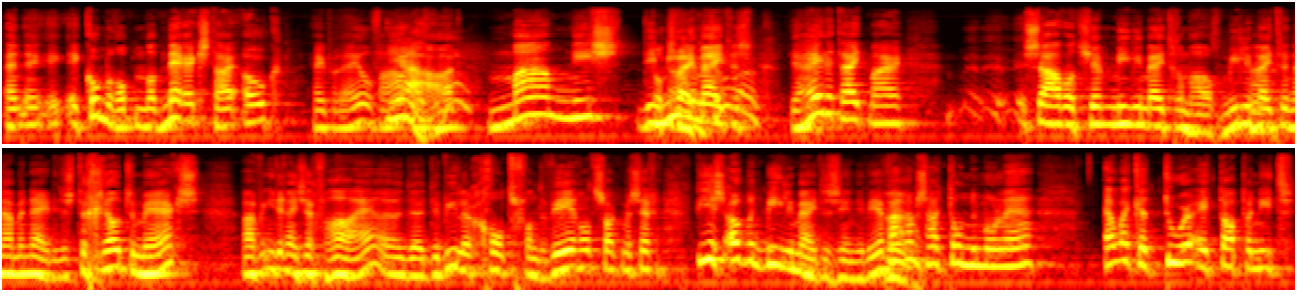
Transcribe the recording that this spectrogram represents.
En ik, ik kom erop omdat Merckx daar ook, heeft er een heel verhaal Ja. over manisch die Tot millimeters, de hele tijd maar zadeltje millimeter omhoog, millimeter naar beneden. Dus de grote merks, waarvan iedereen zegt van, ah, hè, de, de wielergod van de wereld, zou ik maar zeggen, die is ook met millimeters in de weer. Waarom zou Tom Dumoulin elke tour-etappe niet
